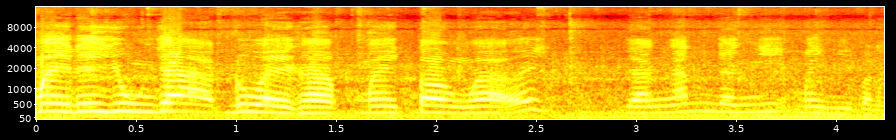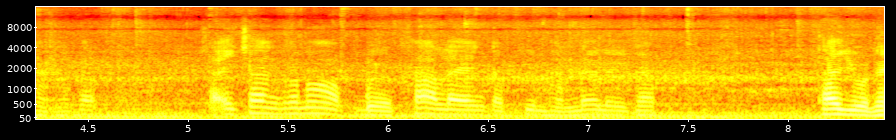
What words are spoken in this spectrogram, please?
ไม่ได้ยุ่งยากด้วยครับ ไม่ต้องว่า เอ้ยอย่างนั้นอย่างนี้ไม่มีปัญหาครับ ใช้ช่างข้างนอกเบิกค่าแรงกับคิมหันได้เลยครับ ถ้าอยู่ใน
